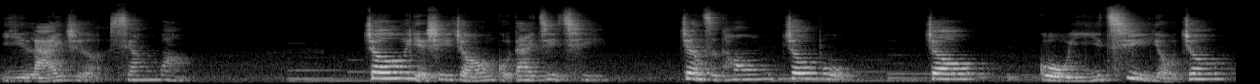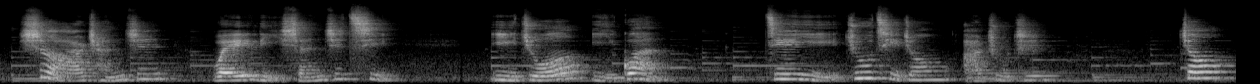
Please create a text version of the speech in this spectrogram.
以来者相望。周也是一种古代祭器，郑字通周部，周，古仪器有周，射而成之，为礼神之器。以酌以冠，皆以诸器中而铸之。周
